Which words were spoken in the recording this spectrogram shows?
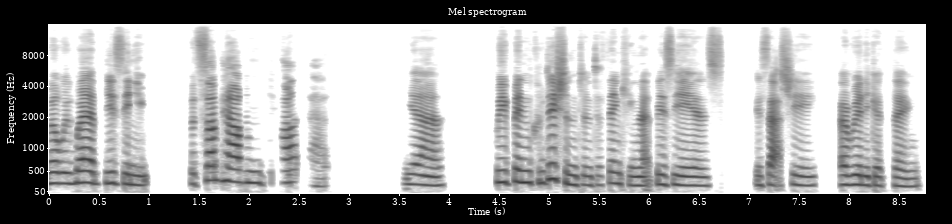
Well, we were busy. But somehow we got that. Yeah. We've been conditioned into thinking that busy is, is actually a really good thing.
